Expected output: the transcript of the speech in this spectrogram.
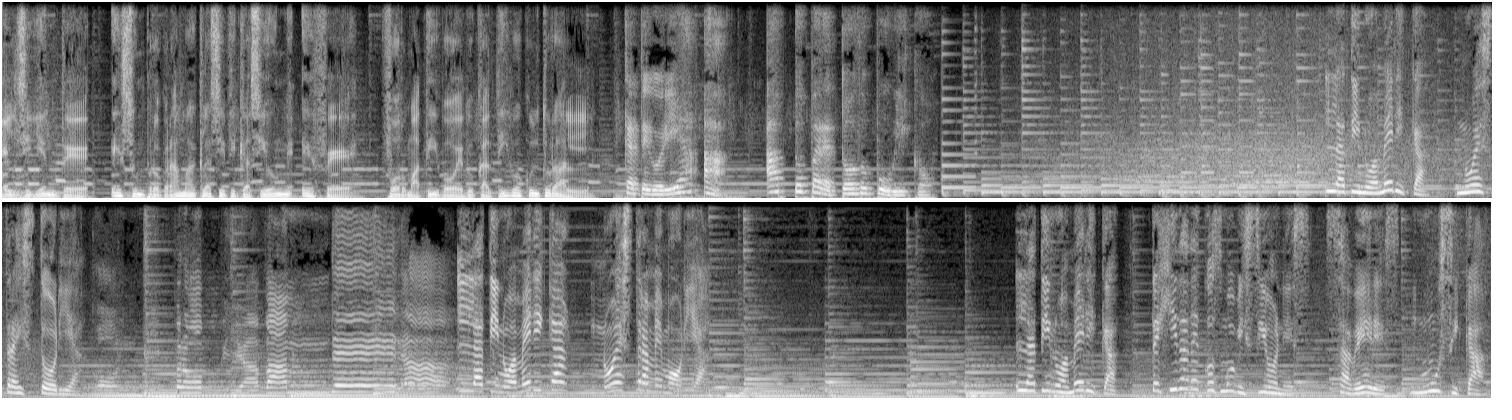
El siguiente es un programa clasificación F, formativo educativo cultural. Categoría A, apto para todo público. Latinoamérica, nuestra historia. Con mi propia bandera. Latinoamérica, nuestra memoria. Latinoamérica, tejida de cosmovisiones, saberes, música.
